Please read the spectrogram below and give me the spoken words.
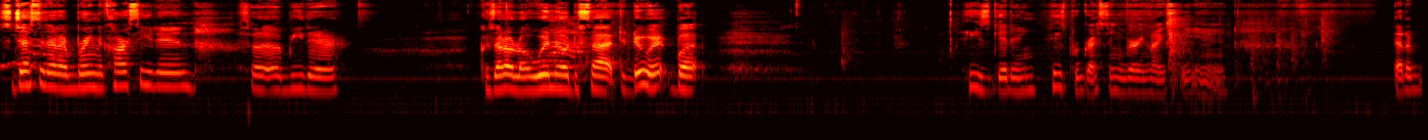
suggested that I bring the car seat in so it'll be there. Cause I don't know when they'll decide to do it, but he's getting, he's progressing very nicely and that'll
